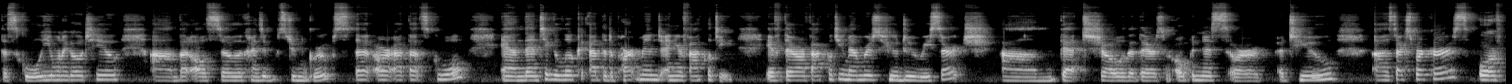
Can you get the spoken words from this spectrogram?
the school you want to go to, um, but also the kinds of student groups that are at that school. And then take a look at the department and your faculty. If there are faculty members who do research um, that show that there's an openness or a to uh, sex workers, or if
